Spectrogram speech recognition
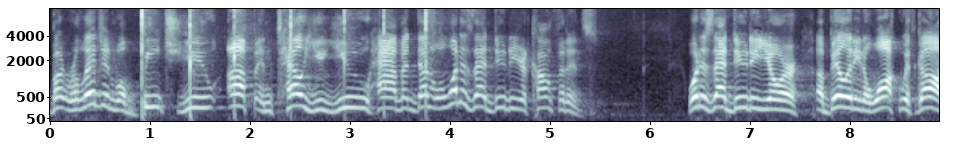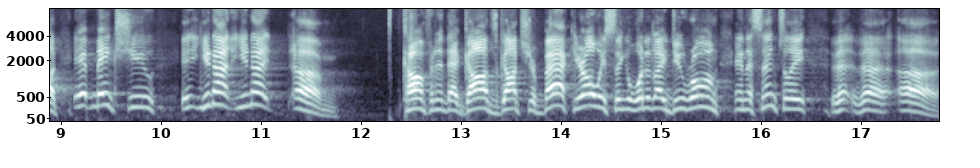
But religion will beat you up and tell you you haven't done it. Well, what does that do to your confidence? What does that do to your ability to walk with God? It makes you, you're not, you're not um, confident that God's got your back. You're always thinking, what did I do wrong? And essentially, the, the uh,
